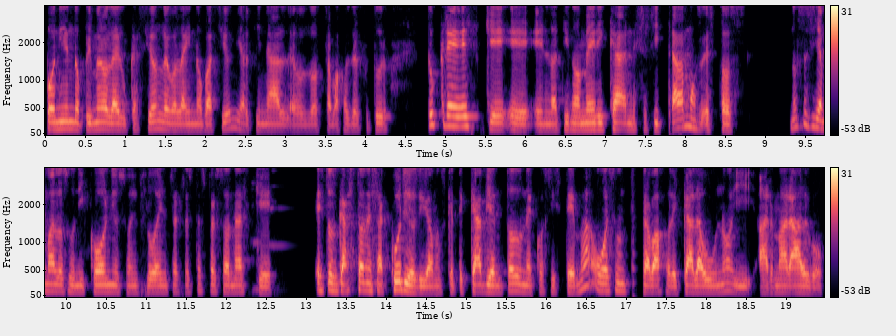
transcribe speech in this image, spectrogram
poniendo primero la educación, luego la innovación y al final los dos trabajos del futuro. ¿Tú crees que eh, en Latinoamérica necesitamos estos, no sé si llamarlos unicornios o influencers, estas personas que estos gastones acurios, digamos, que te cambian todo un ecosistema o es un trabajo de cada uno y armar algo?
